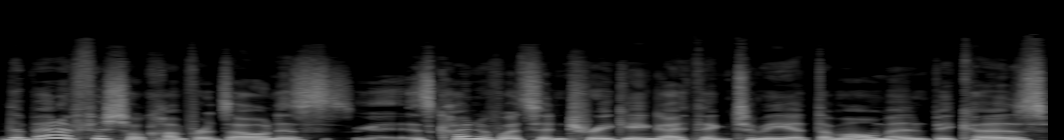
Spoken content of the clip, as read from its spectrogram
the beneficial comfort zone is is kind of what's intriguing, I think, to me at the moment because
